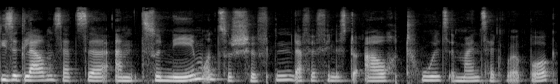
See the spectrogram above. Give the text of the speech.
Diese Glaubenssätze ähm, zu nehmen und zu shiften, dafür findest du auch Tools im Mindset Workbook.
